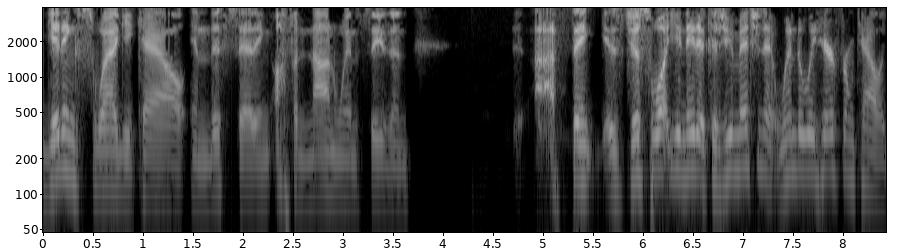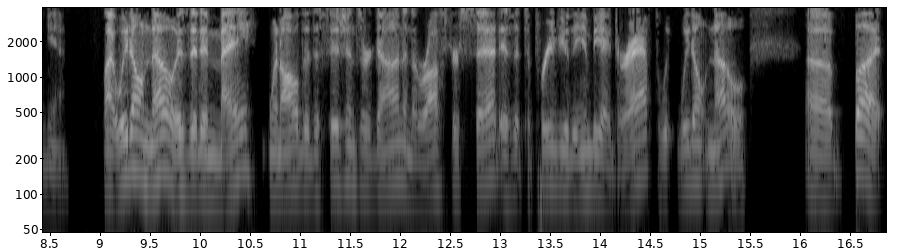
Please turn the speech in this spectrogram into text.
getting Swaggy Cal in this setting off a non-win season, I think is just what you needed. Because you mentioned it. When do we hear from Cal again? Like we don't know. Is it in May when all the decisions are done and the roster's set? Is it to preview the NBA draft? We, we don't know. Uh, but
